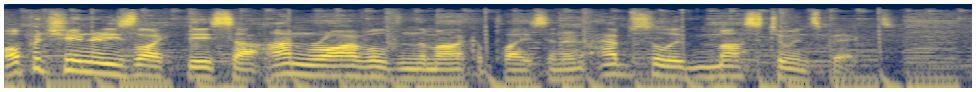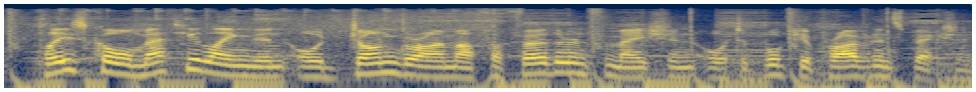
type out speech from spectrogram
Opportunities like this are unrivaled in the marketplace and an absolute must to inspect. Please call Matthew Langdon or John Grimer for further information or to book your private inspection.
